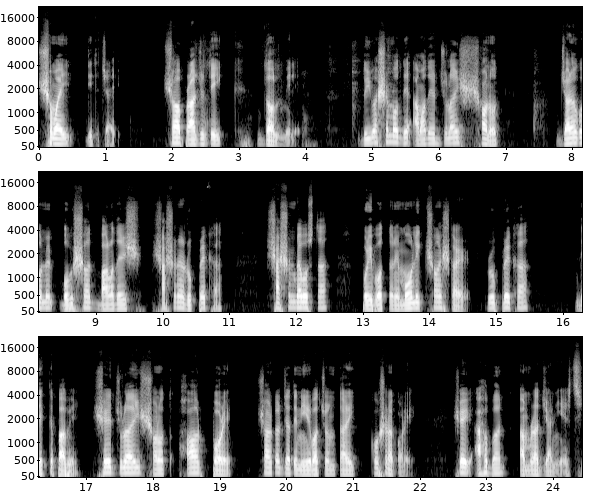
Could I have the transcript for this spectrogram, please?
সময় দিতে চাই। সব রাজনৈতিক দল মিলে। দুই মাসের মধ্যে আমাদের জুলাই সনদ, জনগণের ভবিষ্যৎ, বাংলাদেশ শাসনের রূপরেখা, শাসন ব্যবস্থা পরিবর্তনে মৌলিক সংস্কারের রূপরেখা দেখতে পাবে। সে জুলাই সনদ হওয়ার পরে সরকার যাতে নির্বাচন তারিখ ঘোষণা করে, সেই আহ্বান আমরা জানিয়েছি।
